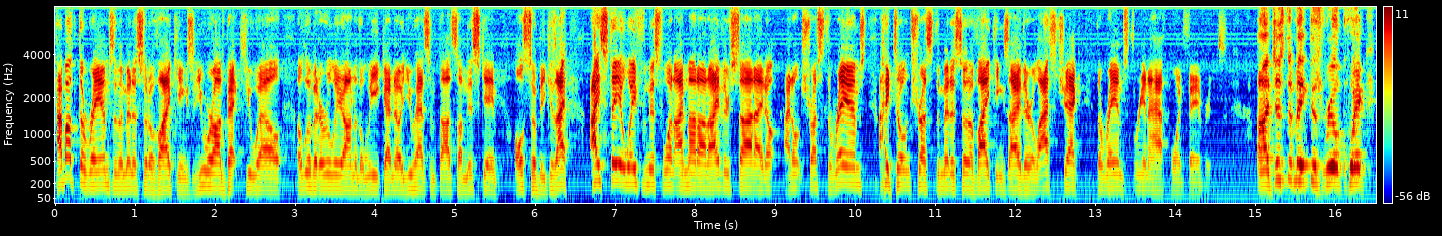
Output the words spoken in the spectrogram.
How about the Rams and the Minnesota Vikings? You were on BetQL a little bit earlier on in the week. I know you had some thoughts on this game also because I, I stay away from this one. I'm not on either side. I don't I don't trust the Rams. I don't trust the Minnesota Vikings either. Last check, the Rams three and a half point favorites. Uh, just to make this real quick,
